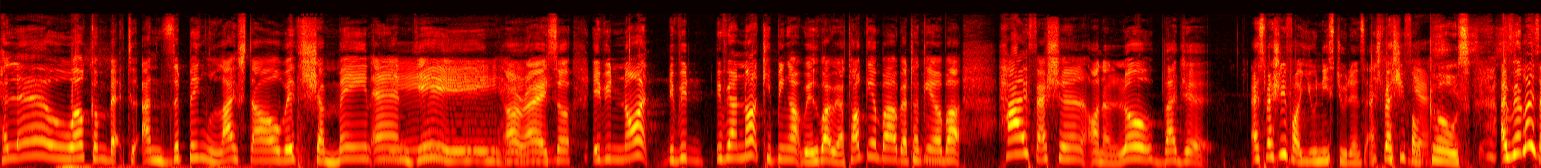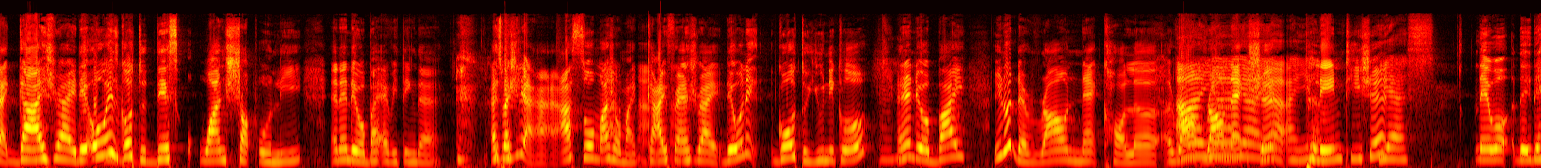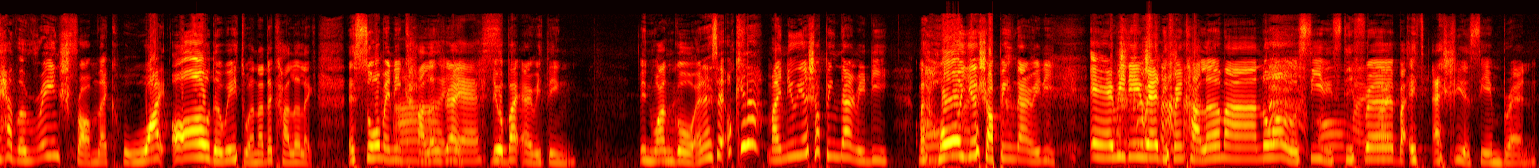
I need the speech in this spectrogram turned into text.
Hello, welcome back to Unzipping Lifestyle with Charmian and Yay. Ying. All right, so if you're not, if you if you're not keeping up with what we are talking about, we're talking Mm. about high fashion on a low budget. Especially for uni students, especially for Yes, girls. yes, yes. I realize that guys, right, they always go to this one shop only and then they will buy everything there. especially, I, I ask so much of my guy friends, right? They only go to Uniqlo and then they will buy, you know, the round neck collar, a round, Mm-hmm. Ah, round yeah, neck yeah, shirt, ah, yeah. plain t shirt Yes. They will they, they have a range from like white all the way to another color like there's so many Ah, colors right? yes. they'll buy everything in one go. And I said okay lah my new year shopping done already. My Oh whole my- year shopping done already. Every day wear different color ma. No one will see Oh it's different. But it's actually the same brand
